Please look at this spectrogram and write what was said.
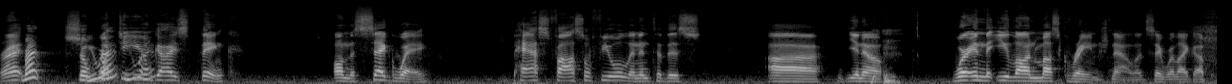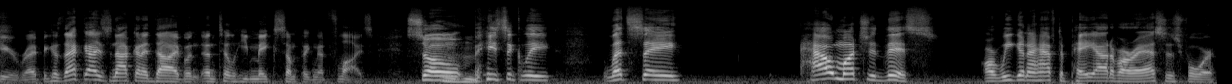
right? Right. So You what right, do you right. guys think on the segue past fossil fuel and into this? Uh, you know. We're in the Elon Musk range now. Let's say we're like up here, right? Because that guy's not gonna die, but until he makes something that flies. So Mm-hmm. basically, let's say, how much of this are we gonna have to pay out of our asses for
